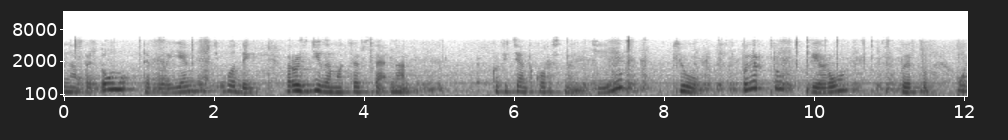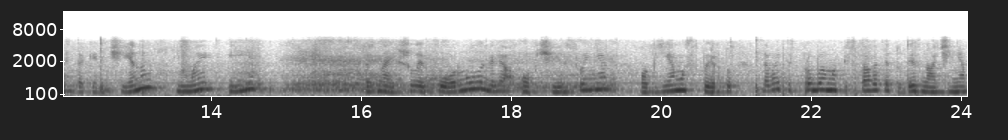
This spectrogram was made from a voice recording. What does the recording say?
на питому теплоємність води. Розділимо це все на коефіцієнт корисної дії, Q спирту і Ро спирту. Ось таким чином ми і знайшли формулу для обчислення об'єму спирту. Давайте спробуємо підставити туди значення.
